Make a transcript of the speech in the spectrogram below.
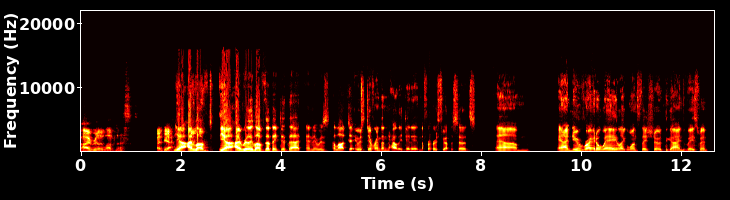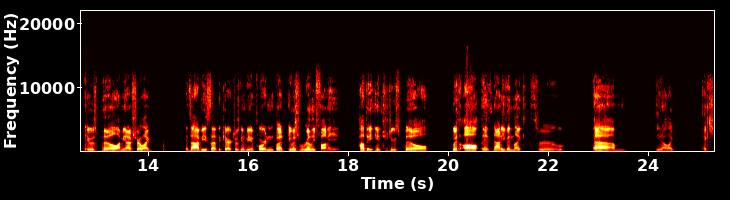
I really love this. But yeah, yeah i loved yeah i really loved that they did that and it was a lot di- it was different than how they did it in the first two episodes. Um and i knew right away like once they showed the guy in the basement it was bill. I mean i'm sure like it's obvious that the character is going to be important but it was really funny how they introduced bill with all it's not even like through um you know like ex-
